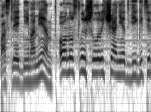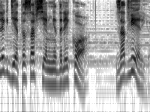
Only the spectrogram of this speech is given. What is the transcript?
Последний момент он услышал рычание двигателя где-то совсем недалеко, за дверью.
